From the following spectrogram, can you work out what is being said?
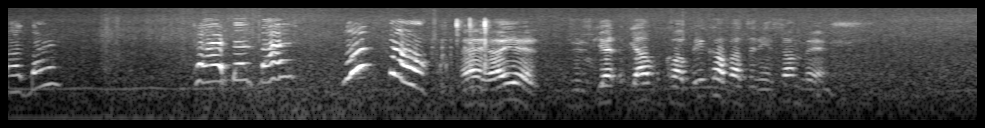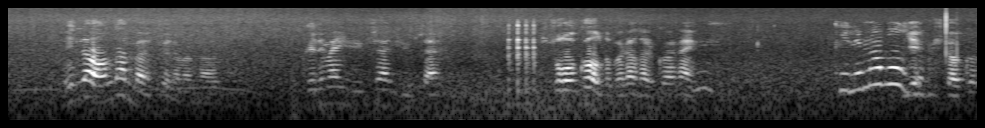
Adam. Pardon ben. Nasıl? Hayır hayır. Rüzgar ya bu kapıyı kapatır insan be. İlla ondan ben söylemem lazım. Klimayı yüksel yüksel. Soğuk oldu buralar Koray. Klima bozuk. 79.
